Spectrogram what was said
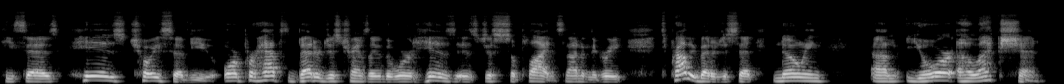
he says his choice of you or perhaps better just translated the word his is just supplied. It's not in the greek. It's probably better just said knowing um, your election.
